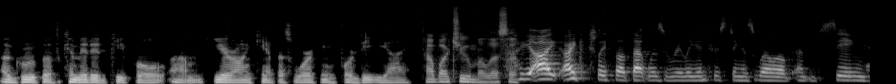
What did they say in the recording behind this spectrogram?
a group of committed people um, here on campus working for DEI. How about you, Melissa? Yeah, I, I actually thought that was really interesting as well, um, seeing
